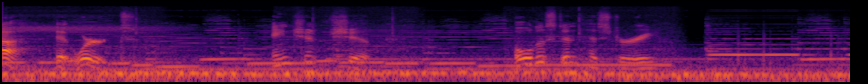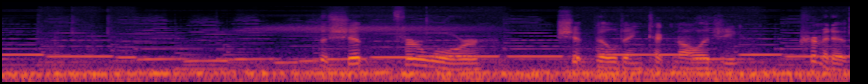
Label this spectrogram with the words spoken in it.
Ah, it worked. Ancient ship. Oldest in history. The ship for war. Shipbuilding technology. Primitive.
